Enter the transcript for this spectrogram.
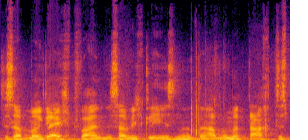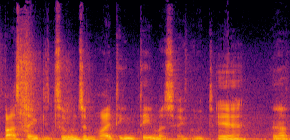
das hat mir gleich gefallen. Das habe ich gelesen und da habe ich mir gedacht, das passt eigentlich zu unserem heutigen Thema sehr gut. Ja. ja.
